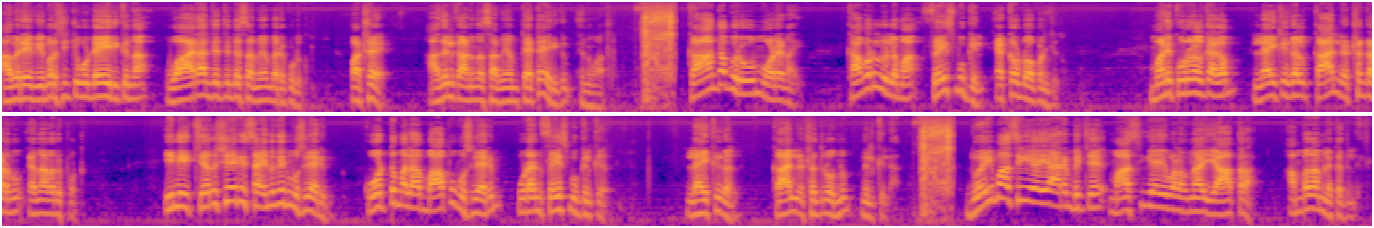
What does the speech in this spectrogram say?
അവരെ വിമർശിച്ചുകൊണ്ടേയിരിക്കുന്ന വാരാന്ത്യത്തിന്റെ സമയം വരെ കൊടുക്കും. പക്ഷേ അതിൽ കാണുന്ന സമയം തെറ്റായിരിക്കും എന്ന് മാത്രം. കാന്തപുരവും മോഡേണായി കമറുലുലമ ഫേസ്ബുക്കിൽ അക്കൗണ്ട് ഓപ്പൺ ചെയ്തു. മണിക്കൂറുകൾക്കകം ലൈക്കുകൾ കാൽ ലക്ഷം കടന്നു എന്നാണ് റിപ്പോർട്ട്. ഇനി ചെറുശ്ശേരി സൈനുദ്ദീൻ മുസ്ലിയാരും കോട്ടുമല ബാപ്പു മുസ്ലിയാരും ഉടൻ ഫേസ്ബുക്കിൽ കയറും. ലൈക്കുകൾ കാൽ ലക്ഷത്തിലൊന്നും നിൽക്കില്ല. ദ്വൈമാസികയായി ആരംഭിച്ച് മാസികയായി വളർന്ന യാത്ര അമ്പതാം ലക്കത്തിലെത്തി.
